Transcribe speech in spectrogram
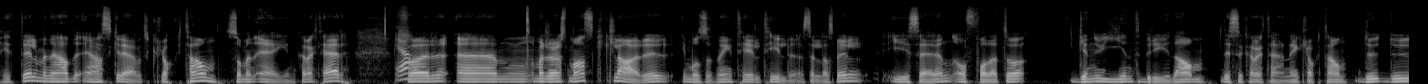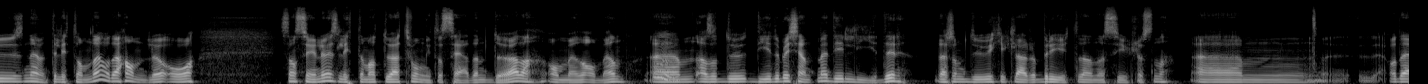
hittil, men jeg, hadde, jeg har skrevet Clocktown som en egen karakter. Ja. For um, Majora's Mask klarer, i motsetning til tidligere Zelda-spill i serien, å få deg til å genuint bry deg om disse karakterene i Clocktown. Du, du nevnte litt om det, og det handler jo òg Sannsynligvis litt om at du er tvunget til å se dem dø da, om igjen og om igjen. Um, altså du, de du blir kjent med, de lider dersom du ikke klarer å bryte denne syklusen. Um, og det,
